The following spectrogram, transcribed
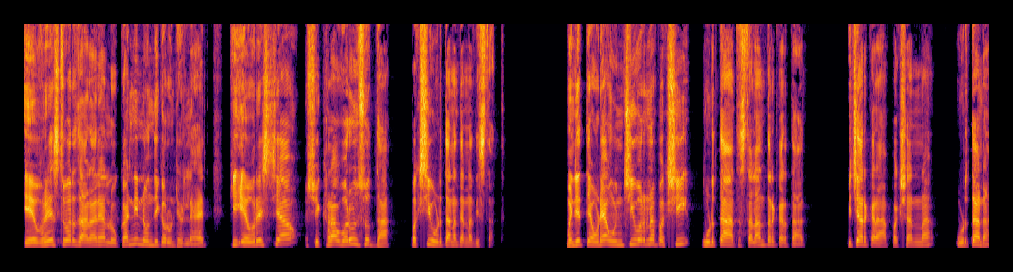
एव्हरेस्टवर जाणाऱ्या लोकांनी नोंदी करून ठेवल्या आहेत की एव्हरेस्टच्या शिखरावरून सुद्धा पक्षी उडताना त्यांना दिसतात. म्हणजे तेवढ्या उंचीवरनं पक्षी उडतात स्थलांतर करतात. विचार करा पक्ष्यांना उडताना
